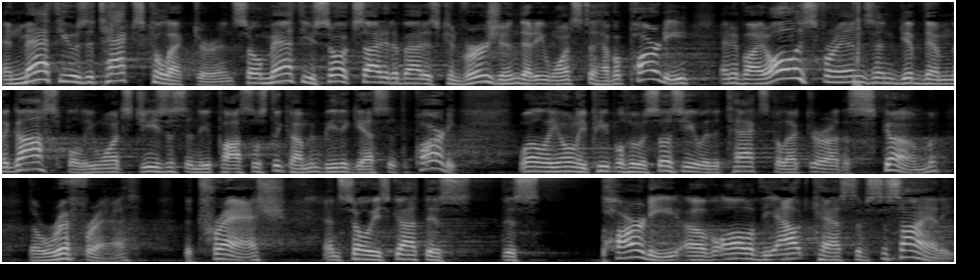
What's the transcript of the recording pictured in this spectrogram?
And Matthew is a tax collector. And so Matthew's so excited about his conversion that he wants to have a party and invite all his friends and give them the gospel. He wants Jesus and the apostles to come and be the guests at the party. Well, the only people who associate with a tax collector are the scum, the riffraff, the trash. And so he's got this, this party of all of the outcasts of society.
